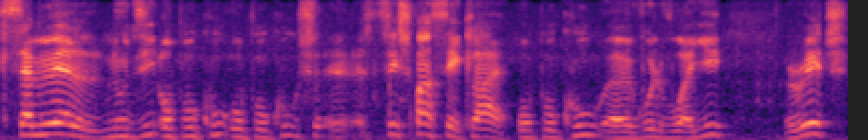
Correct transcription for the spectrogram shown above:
Samuel nous dit Opoku, Opoku. Euh, je pense que c'est clair. Opoku, euh, vous le voyez. Rich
